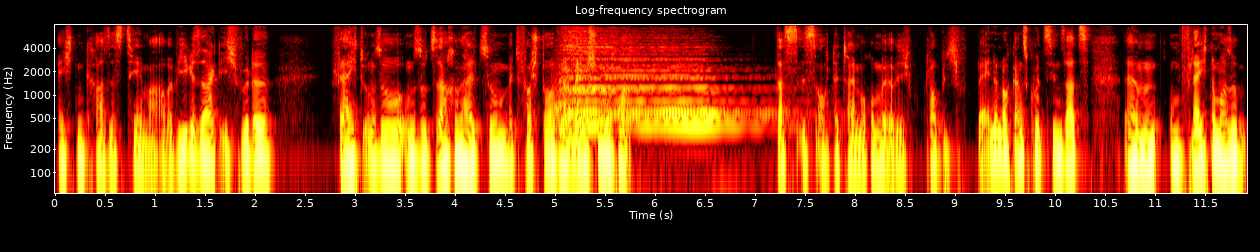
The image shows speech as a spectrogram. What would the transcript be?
echt ein krasses Thema. Aber wie gesagt, ich würde vielleicht um so, um so Sachen halt so mit verstorbenen Menschen nochmal. Das ist auch der Timer rum. Ich glaube, ich beende noch ganz kurz den Satz, ähm, um vielleicht nochmal so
